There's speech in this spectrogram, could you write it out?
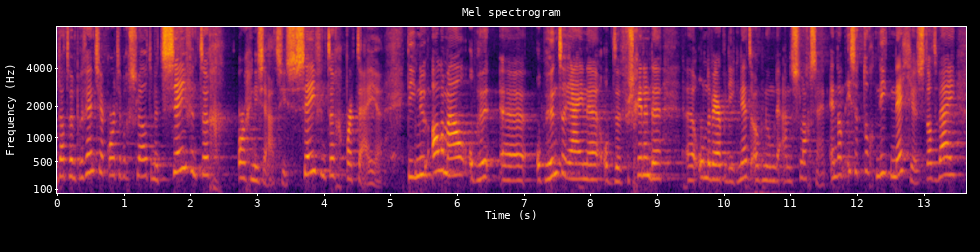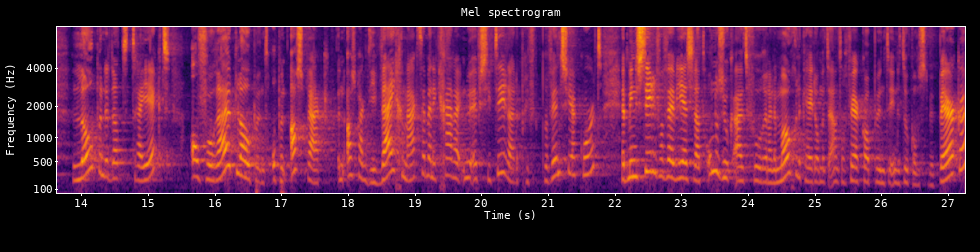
dat we een preventieakkoord hebben gesloten met 70 organisaties, 70 partijen, die nu allemaal op hun, uh, op hun terreinen, op de verschillende uh, onderwerpen die ik net ook noemde, aan de slag zijn. En dan is het toch niet netjes dat wij lopende dat traject al vooruitlopend op een afspraak, een afspraak die wij gemaakt hebben, en ik ga daar nu even citeren uit het preventieakkoord. Het ministerie van VWS laat onderzoek uitvoeren naar de mogelijkheden om het aantal verkooppunten in de toekomst te beperken.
